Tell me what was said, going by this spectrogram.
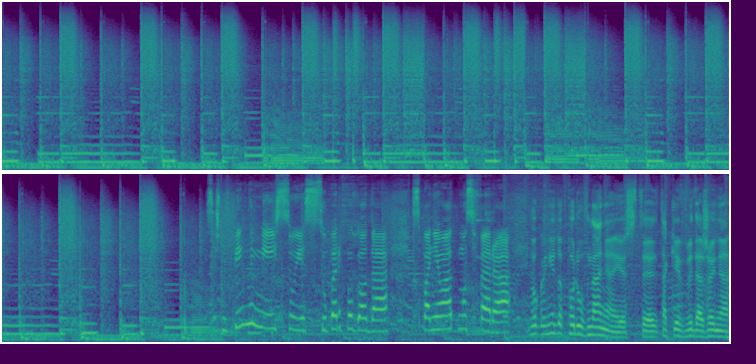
Jesteśmy pięknym miejscu, jest super pogoda, wspaniała atmosfera. W ogóle nie do porównania jest e, takie wydarzenia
